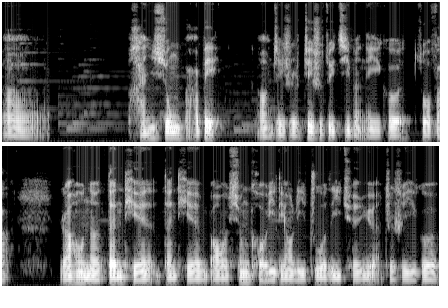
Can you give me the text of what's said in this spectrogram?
呃，含胸拔背啊，这是这是最基本的一个做法。然后呢，丹田，丹田，然后胸口一定要离桌子一拳远，这是一个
